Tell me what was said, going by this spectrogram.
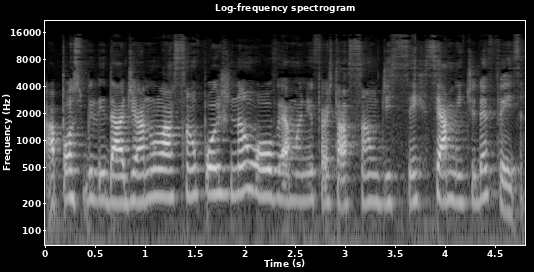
a possibilidade de anulação, pois não houve a manifestação de cerceamento de defesa.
